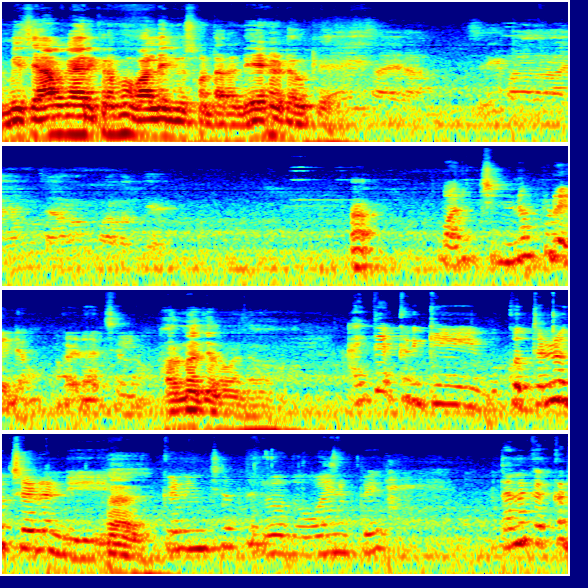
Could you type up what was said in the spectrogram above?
మీ సేవ కార్యక్రమం వాళ్ళే చూసుకుంటారండి. ఏమీ డౌట్ లేదు. వారు చిన్నప్పుడు వెళ్ళాం అరుణాచలం. అరుణాచలం అండి అయితే అక్కడికి కొత్తనే వచ్చాడండి. ఇక్కడి నుంచో తెలియదు ఆయన పేరు. తనకి అక్కడ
